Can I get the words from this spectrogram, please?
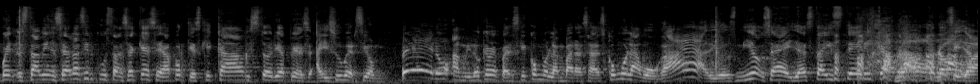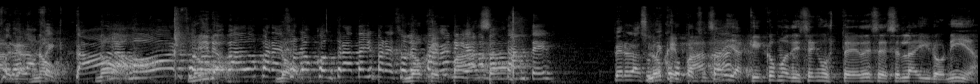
bueno, está bien, sea la circunstancia que sea, porque es que cada historia pues, hay su versión. Pero a mí lo que me parece es que como la embarazada es como la abogada, Dios mío, o sea, ella está histérica, no, como si ella fuera la afectada. Mi amor, son abogados, para eso los contratan y para eso les pagan y ganan bastante. Pero la Lo que pasa, y aquí como dicen ustedes, es la ironía.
